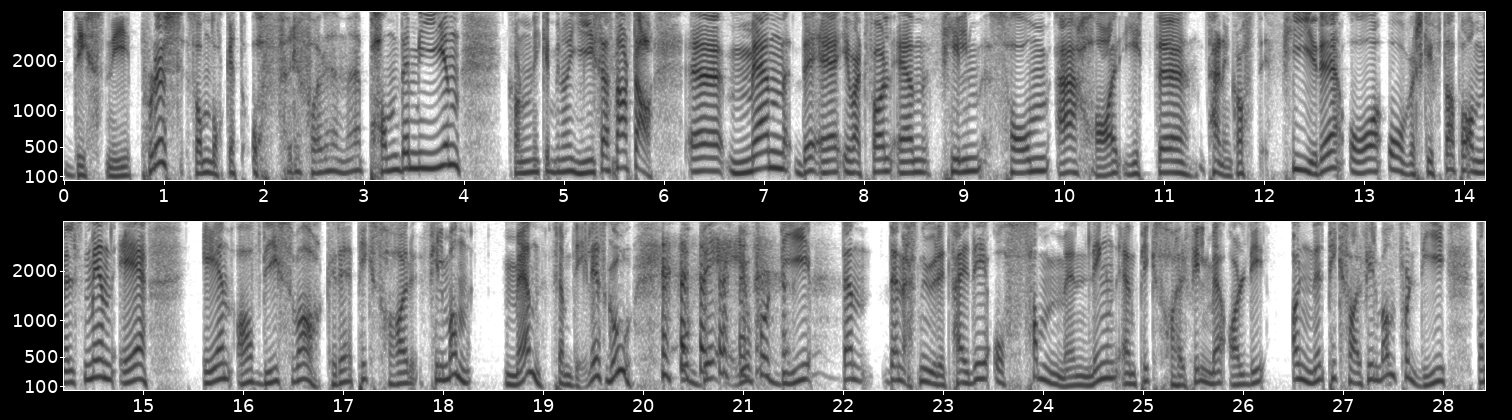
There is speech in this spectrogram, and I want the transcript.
Disney Pluss, som nok et offer for denne pandemien. Kan den ikke begynne å gi seg snart, da. Eh, Men det er i hvert fall en film som jeg har gitt eh, terningkast fire, og overskrifta på anmeldelsen min er en av de svakere Pixar-filmene, men fremdeles god. Og det er jo fordi den, det er nesten urettferdig å sammenligne en Pixar-film med alle de andre Pixar-filmene, fordi de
